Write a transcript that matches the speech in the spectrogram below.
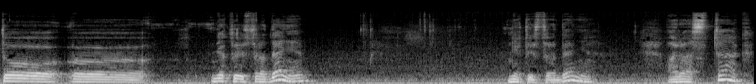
то э, некоторые страдания, некоторые страдания, а раз так,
